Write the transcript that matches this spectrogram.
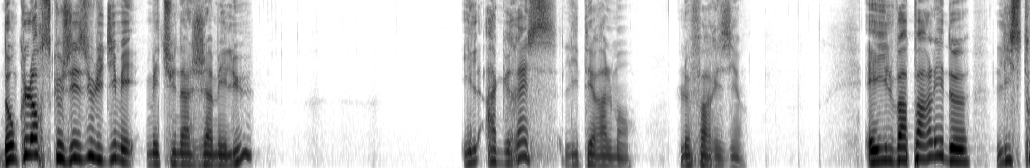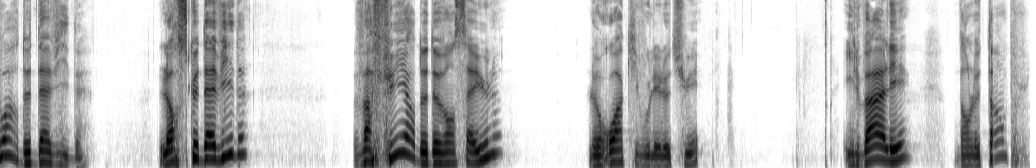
Donc lorsque Jésus lui dit, mais, tu n'as jamais lu, il agresse littéralement le pharisien et il va parler de l'histoire de David. Lorsque David va fuir de devant Saül, le roi qui voulait le tuer, il va aller dans le temple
